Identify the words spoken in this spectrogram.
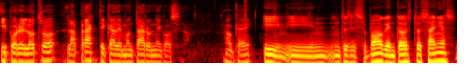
y por el otro, la práctica de montar un negocio. ¿ok? Y, y entonces supongo que en todos estos años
